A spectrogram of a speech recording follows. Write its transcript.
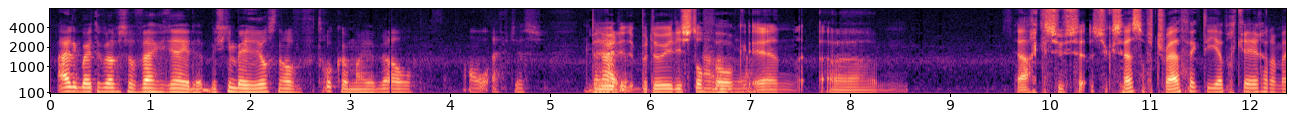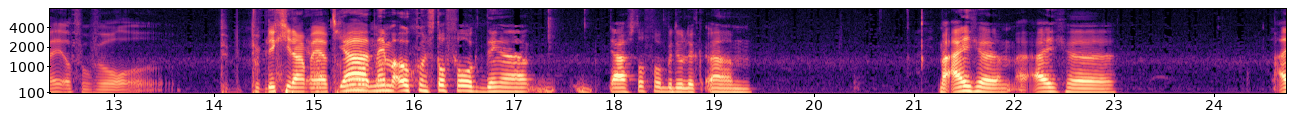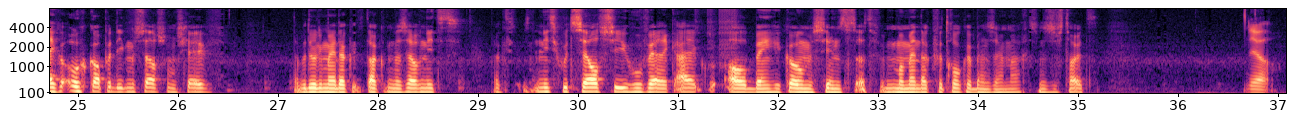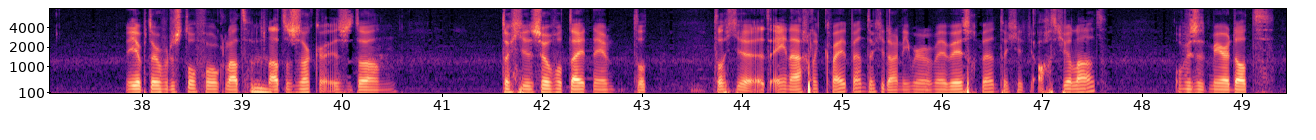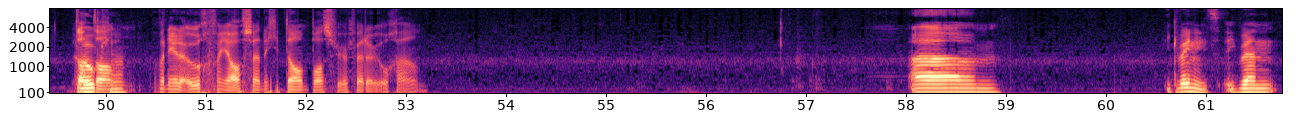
eigenlijk ben je toch wel eens zo ver gereden. Misschien ben je heel snel vertrokken, maar je hebt wel al eventjes... Bedoel je, bedoel je die stofwolk ja. in ehm, ja, eigenlijk succes, of traffic die je hebt gekregen daarmee? Of hoeveel pu- publiek je daarmee hebt Ja, geholpen? nee, maar ook gewoon stofvolk dingen. Ja, stofvolk bedoel ik. ehm, mijn eigen, mijn eigen, eigen oogkappen die ik mezelf soms geef. Daar bedoel ik mee dat ik, dat ik mezelf niet, dat ik niet goed zelf zie hoe ver ik eigenlijk al ben gekomen sinds het moment dat ik vertrokken ben, zeg maar. Sinds de start. Ja. Je hebt het over de stofwolk laten, Hmm. laten zakken. Is het dan dat je zoveel tijd neemt dat, dat je het een eigenlijk kwijt bent? Dat je daar niet meer mee bezig bent? Dat je het achter je laat? Of is het meer dat, dat Ook, dan, ja. wanneer de ogen van je af zijn, dat je dan pas weer verder wil gaan? Ehm, ik weet niet. Ik ben.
